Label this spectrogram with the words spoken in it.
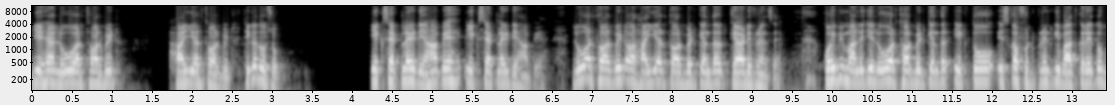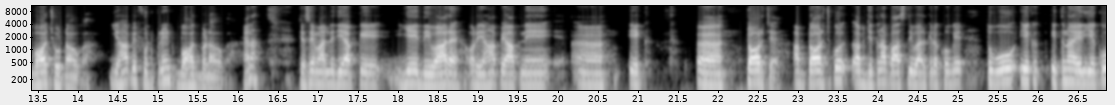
ये है low earth orbit high earth orbit ठीक है दोस्तों? एक सेटेलाइट यहाँ पे है, एक सेटेलाइट यहाँ पे है। लो अर्थ ऑर्बिट और हाई अर्थ ऑर्बिट के अंदर क्या डिफरेंस है? कोई भी मान लीजिए लो अर्थ ऑर्बिट के अंदर एक तो इसका फुटप्रिंट की बात करें तो बहुत छोटा होगा। यहाँ पे फुटप्रिंट बहुत बड़ा होगा, है ना? जैसे मान लीजिए आपके ये दीवार है और यहाँ पे आपने एक टॉर्च है। अब टॉर्च को अब जितना पास दीवार के रखोगे तो वो एक इतना एरिया को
